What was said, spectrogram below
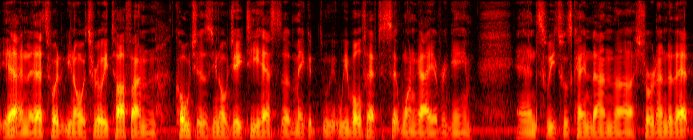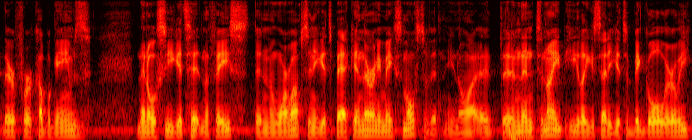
Yeah, and that's what you know. It's really tough on coaches. You know, JT has to make it. We both have to sit one guy every game, and Sweets was kind of on the short end of that there for a couple games. Then OC gets hit in the face in the warm-ups, and he gets back in there and he makes the most of it. You know, and then tonight he, like you said, he gets a big goal early.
